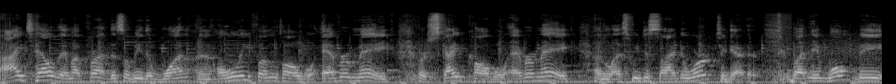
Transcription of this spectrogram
I tell them up front this will be the one and only phone call we'll ever make or Skype call we'll ever make unless we decide to work together. But it won't be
